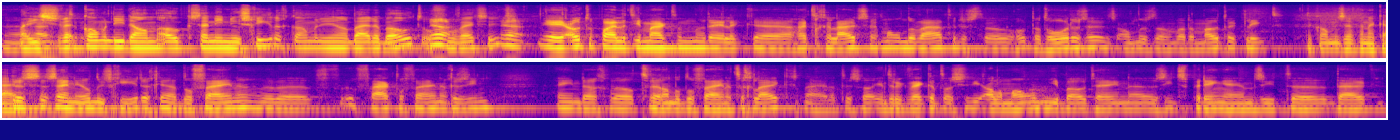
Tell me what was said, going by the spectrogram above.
Maar die zwe- komen die dan ook, zijn die nieuwsgierig? Komen die dan bij de boot? Of Ja, hoe werkt zoiets? Ja, ja, je autopilot die maakt een redelijk uh, hard geluid zeg maar, onder water. Dus dat, dat horen ze. Dat is anders dan wat een motor klinkt. Dan komen ze even naar kijken. Dus ze zijn heel nieuwsgierig. Ja, dolfijnen. We hebben vaak dolfijnen gezien. Eén dag wel 200 dolfijnen tegelijk. Nou ja, dat is wel indrukwekkend als je die allemaal om je boot heen uh, ziet springen en ziet uh, duiken.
